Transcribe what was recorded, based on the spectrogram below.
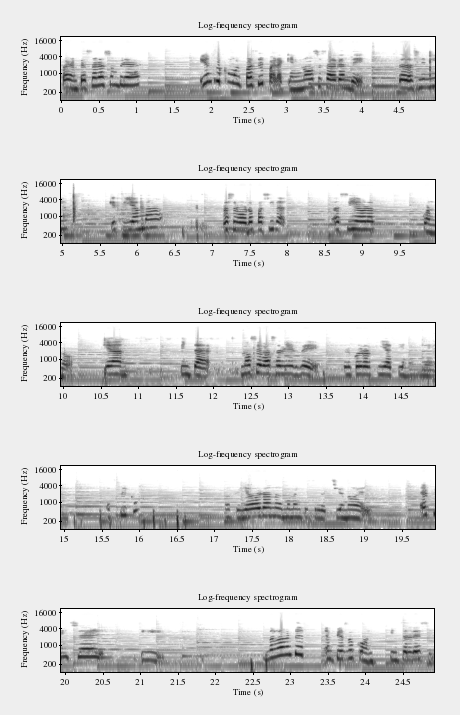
para empezar a sombrear, y un truco muy fácil para que no se salgan de, de las líneas, que se llama reservar opacidad. Así ahora, cuando quieran pintar, no se va a salir de, del color que ya tienen. ¿Me explico? Y ahora normalmente selecciono el, el pincel y normalmente empiezo con pinceles y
